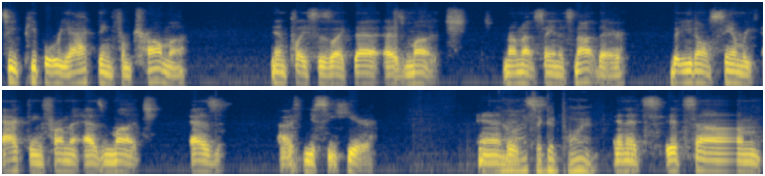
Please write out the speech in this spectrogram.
see people reacting from trauma in places like that as much. And I'm not saying it's not there, but you don't see them reacting from it as much as uh, you see here. And no, that's a good point. And it's it's um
